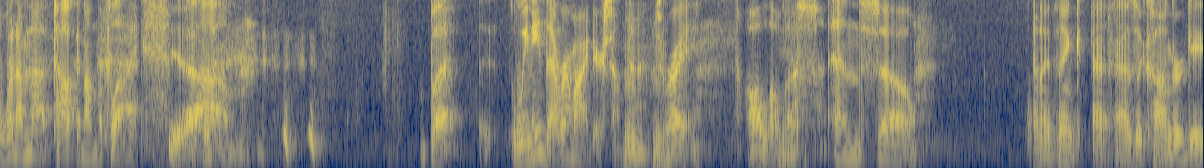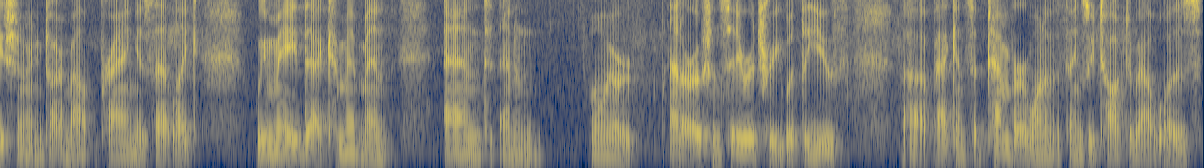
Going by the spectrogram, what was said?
uh, when I'm not talking on the fly. yeah. But we need that reminder sometimes, Mm-hmm. right? All of us. And so, And I think as a congregation, when you're talking about praying, is that like we made that commitment, and and when we were at our Ocean City retreat with the youth uh, back in September, one of the things we talked about was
